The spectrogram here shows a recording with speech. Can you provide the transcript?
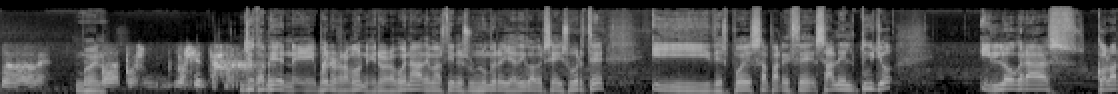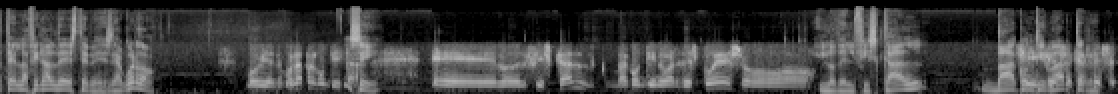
Vale, vale. Bueno. Pues lo siento. Yo también. eh, bueno, Ramón, enhorabuena. Además tienes un número, ya digo, a ver si hay suerte. Y después aparece, sale el tuyo y logras colarte en la final de este mes, ¿de acuerdo? Muy bien. Una preguntita. Sí. Eh, ¿Lo del fiscal va a continuar después o...? Lo del fiscal va a Sí, continuar. que te- sacaste-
